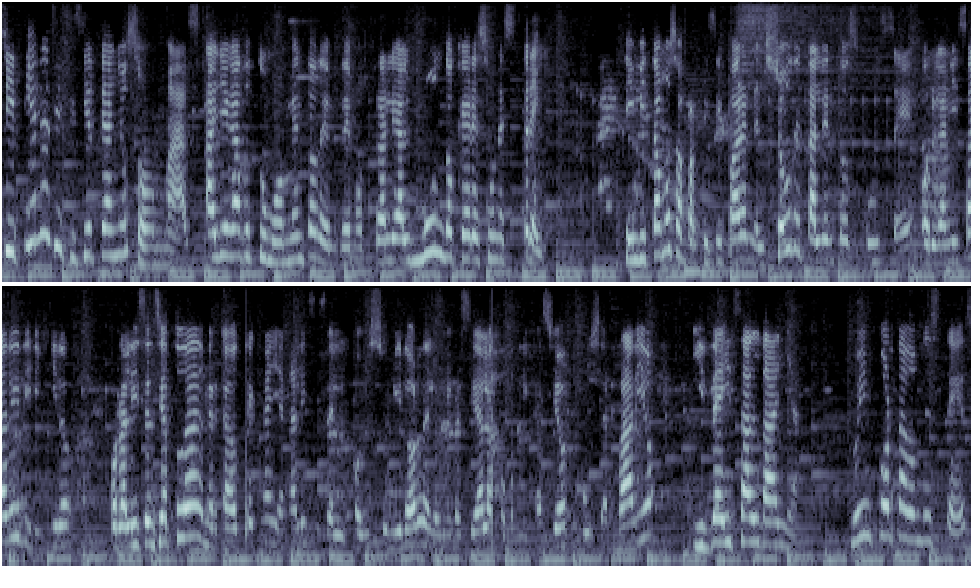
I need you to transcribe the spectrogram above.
Si tienes 17 años o más, ha llegado tu momento de demostrarle al mundo que eres una estrella. Te invitamos a participar en el Show de Talentos UC, organizado y dirigido por la Licenciatura de Mercadotecnia y Análisis del Consumidor de la Universidad de la Comunicación, UC Radio y Dey Saldaña. No importa dónde estés,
